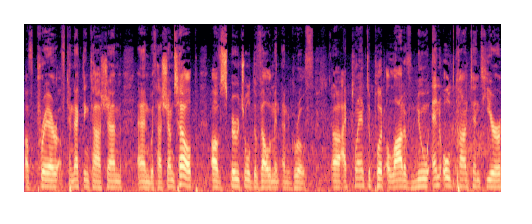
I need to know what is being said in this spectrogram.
of prayer, of connecting to Hashem, and with Hashem's help, of spiritual development and growth. Uh, I plan to put a lot of new and old content here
